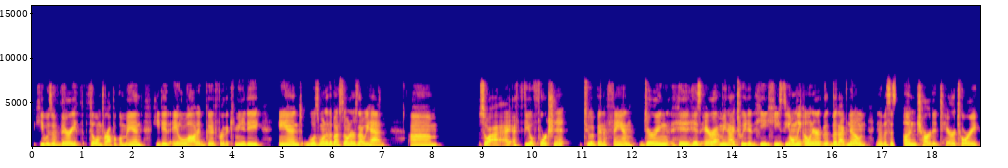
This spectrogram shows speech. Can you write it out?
He was a very philanthropical man. He did a lot of good for the community and was one of the best owners that we had. Um, so I, I feel fortunate to have been a fan during his, his era. I mean, I tweeted he he's the only owner that, that I've known. You know, this is uncharted territory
